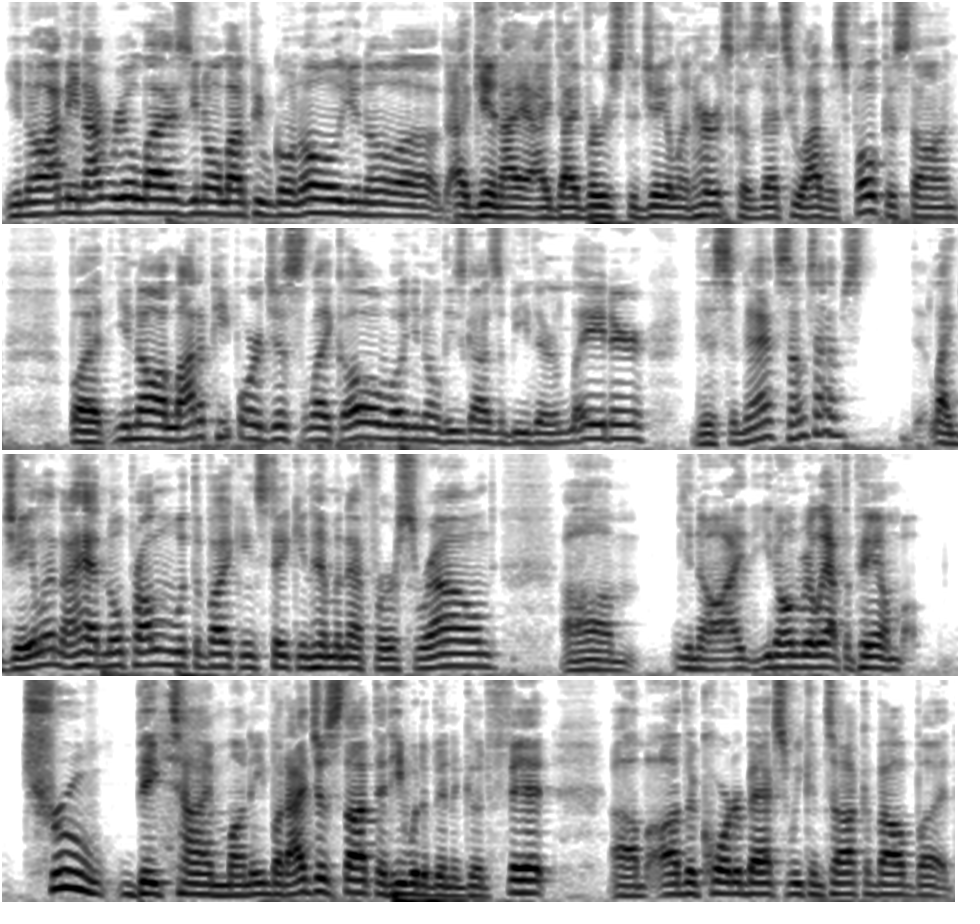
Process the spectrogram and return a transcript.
You know, I mean, I realize, you know, a lot of people going, oh, you know, uh, again, I, I diverse to Jalen Hurts because that's who I was focused on. But, you know, a lot of people are just like, oh, well, you know, these guys will be there later, this and that. Sometimes, like Jalen, I had no problem with the Vikings taking him in that first round. Um, you know, I you don't really have to pay him true big time money, but I just thought that he would have been a good fit. Um, other quarterbacks we can talk about, but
